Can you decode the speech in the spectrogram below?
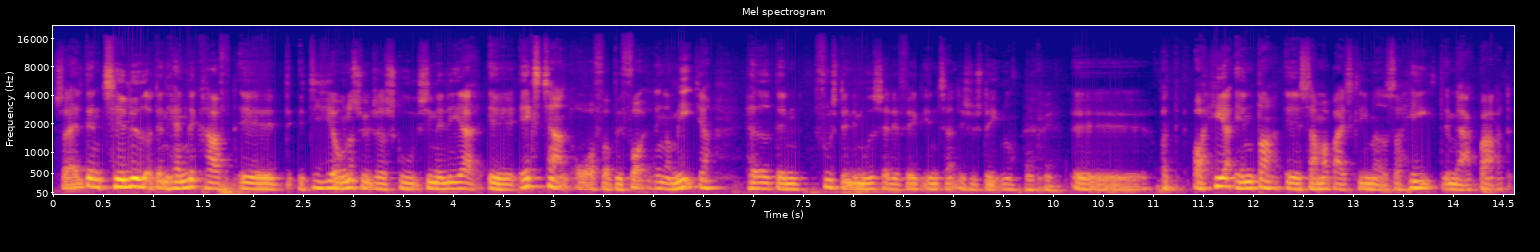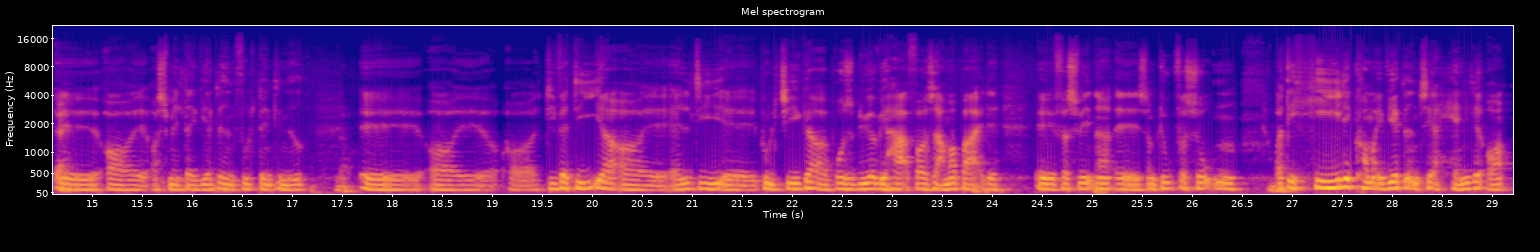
Så al den tillid og den handlekraft, øh, de her undersøgelser skulle signalere øh, eksternt over for befolkning og medier, havde den fuldstændig modsatte effekt internt i systemet. Okay. Øh, og, og her ændrer øh, samarbejdsklimaet sig helt mærkbart ja. øh, og, og smelter i virkeligheden fuldstændig ned. Ja. Øh, og, øh, og de værdier og øh, alle de øh, politikker og procedurer, vi har for at samarbejde, øh, forsvinder øh, som duk for solen. Og det hele kommer i virkeligheden til at handle om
